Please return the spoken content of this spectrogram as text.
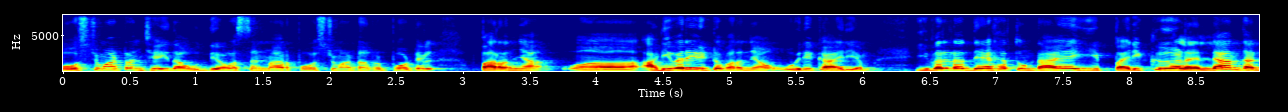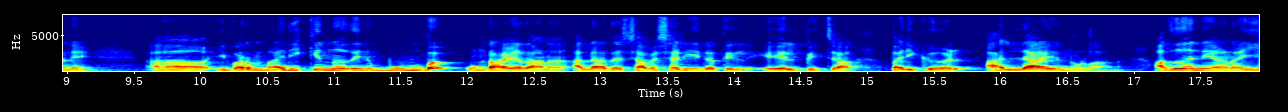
പോസ്റ്റ്മോർട്ടം ചെയ്ത ഉദ്യോഗസ്ഥന്മാർ പോസ്റ്റ്മോർട്ടം റിപ്പോർട്ടിൽ പറഞ്ഞ അടിവരയിട്ട് പറഞ്ഞ ഒരു കാര്യം ഇവരുടെ ദേഹത്തുണ്ടായ ഈ പരിക്കുകളെല്ലാം തന്നെ ഇവർ മരിക്കുന്നതിന് മുമ്പ് ഉണ്ടായതാണ്. അല്ലാതെ ശവശരീരത്തിൽ ഏൽപ്പിച്ച പരിക്കുകൾ അല്ല എന്നുള്ളതാണ്. അതുതന്നെയാണ് ഈ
